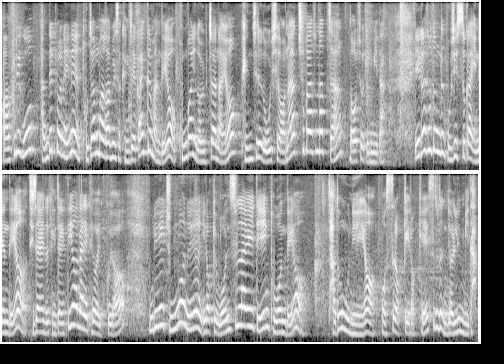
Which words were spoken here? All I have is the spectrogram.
아, 그리고 반대편에는 도장 마감해서 굉장히 깔끔한데요. 공간이 넓잖아요. 벤치를 놓으시거나 추가 수납장 넣으셔도 됩니다. 일가소등 등 보실 수가 있는데요. 디자인도 굉장히 뛰어나게 되어 있고요. 우리 중문은 이렇게 원 슬라이딩 도어인데요. 자동문이에요. 멋스럽게 이렇게 스르륵 열립니다.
